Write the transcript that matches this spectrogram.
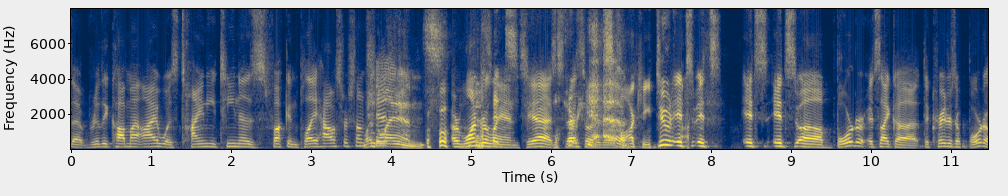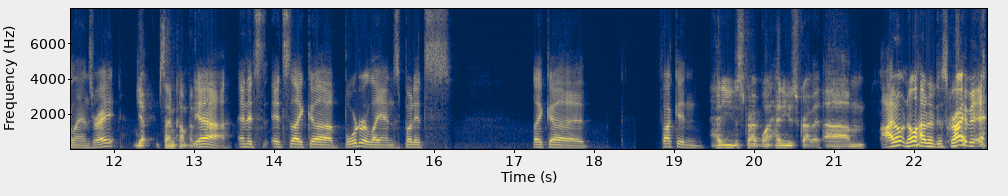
that really caught my eye was Tiny Tina's fucking playhouse or some shit. Wonderlands. Or Wonderlands. Yes, that's what it Yeah. is. Talking. Dude, it's it's it's it's uh border. It's like uh the creators of Borderlands, right? yep, same company. Yeah, and it's it's like uh Borderlands, but it's like a fucking How do you describe one? How do you describe it? Um, I don't know how to describe it.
